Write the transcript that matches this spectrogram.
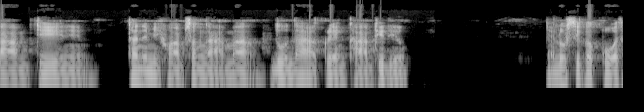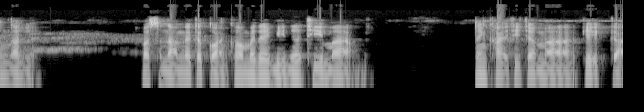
ตามจี้นี่ท่านจะมีความสง่ามาก ดูหน้าเกรงขามทีเดียวลูกศิษย์ก็กลัวทั้งนั้นแหละวัดสนามในแต่ก่อนก็ไม่ได้มีเนื้อที่มากนั้นใครที่จะมาเกะกะ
